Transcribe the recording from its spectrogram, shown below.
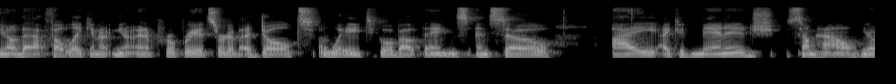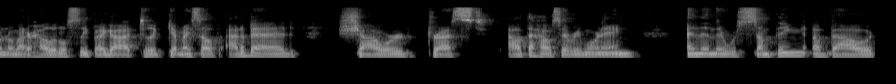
You know, that felt like an you know an appropriate sort of adult way to go about things. And so I I could manage somehow, you know, no matter how little sleep I got, to like get myself out of bed, showered, dressed, out the house every morning. And then there was something about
